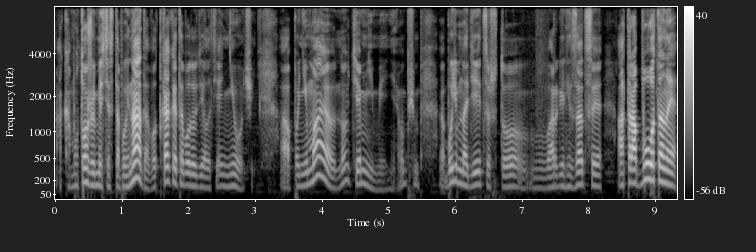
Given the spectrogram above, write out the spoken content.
а кому тоже вместе с тобой надо, вот как это буду делать, я не очень а, понимаю, но тем не менее. В общем, будем надеяться, что в организации отработаны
